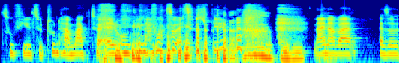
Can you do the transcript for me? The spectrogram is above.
zu viel zu tun haben aktuell, um Kinderfußball zu spielen. mhm. Nein, aber also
